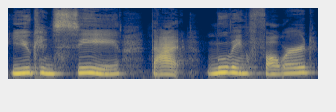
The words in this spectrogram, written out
you can see that moving forward,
